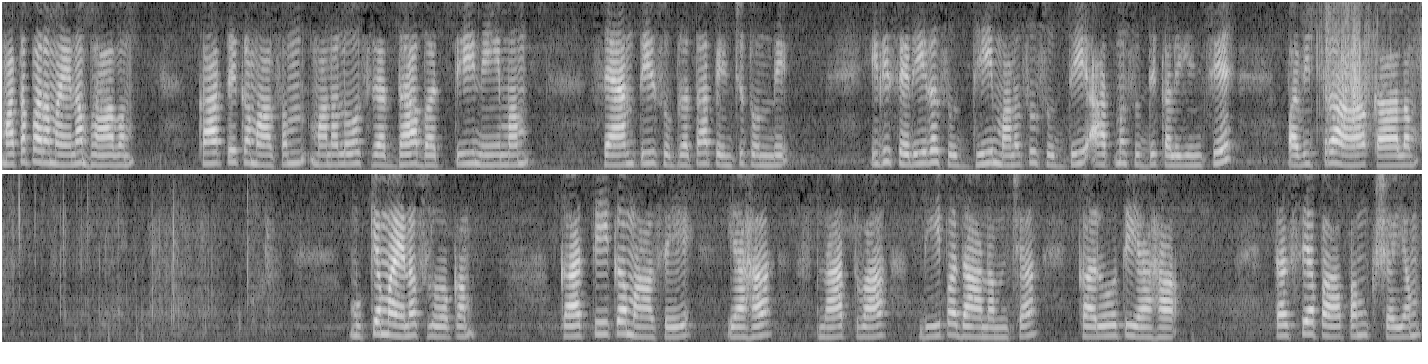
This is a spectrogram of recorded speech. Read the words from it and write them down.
మతపరమైన భావం. కార్తీక మాసం మనలో శ్రద్ధ భక్తి నియమం శాంతి శుభ్రత పెంచుతుంది. ఇది శరీర శుద్ధి మనసు శుద్ధి ఆత్మశుద్ధి కలిగించే పవిత్ర కాలం. ముఖ్యమైన శ్లోకం. కార్తీక మాసే యహ స్నాత్వా దీపదానం చ కరోతి యహ తస్య పాపం క్షయం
